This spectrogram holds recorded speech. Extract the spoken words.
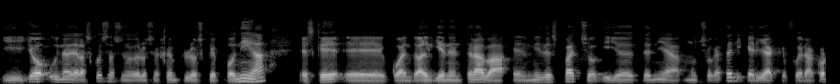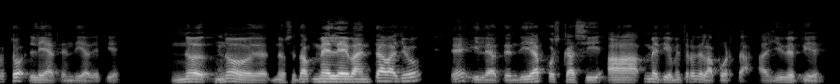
Y yo, una de las cosas, uno de los ejemplos que ponía es que eh, cuando alguien entraba en mi despacho y yo tenía mucho que hacer y quería que fuera corto, le atendía de pie. No, no, no me levantaba yo ¿eh? y le atendía pues casi a medio metro de la puerta, allí de pie,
